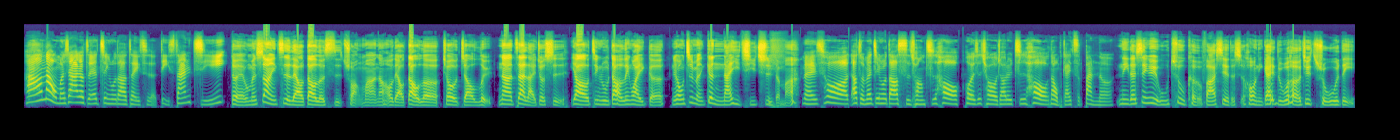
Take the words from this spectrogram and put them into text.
好，那我们现在就直接进入到这一次的第三集。对我们上一次聊到了死床嘛，然后聊到了就焦虑，那再来就是要进入到另外一个女同志们更难以启齿的吗？没错，要准备进入到死床之后，或者是求偶焦虑之后，那我们该怎么办呢？你的性欲无处可发泄的时候，你该如何去处理？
